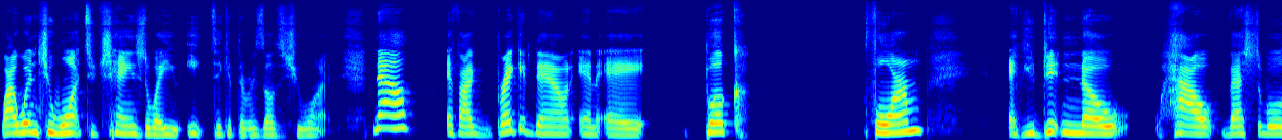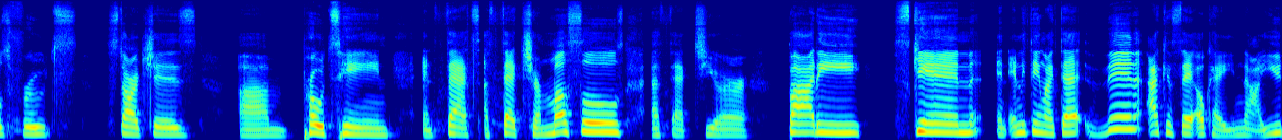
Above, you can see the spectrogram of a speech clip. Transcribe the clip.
Why wouldn't you want to change the way you eat to get the results that you want? Now if i break it down in a book form if you didn't know how vegetables fruits starches um, protein and fats affect your muscles, affect your body, skin, and anything like that, then I can say, okay, nah, you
